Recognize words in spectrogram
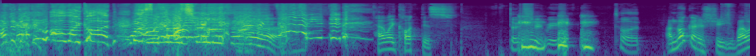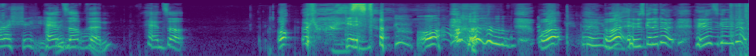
I'm detective. Oh my god! Why He's was you shooting fire? God, you did. How do I cock this? Don't shoot me, Todd. I'm not gonna shoot you. Why would I shoot you? Hands up then. Hands up. Oh! Get it. Oh. what? What? Who's gonna do it? Who's gonna do it?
